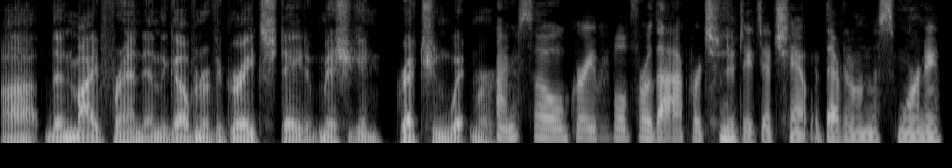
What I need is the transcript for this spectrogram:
uh, than my friend and the governor of the great state of Michigan, Gretchen Whitmer. I'm so grateful for the opportunity to chat with everyone this morning.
